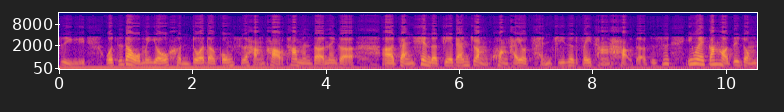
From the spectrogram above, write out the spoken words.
自于我知道我们有很多的公司行号，他们的那个。啊，展现的接单状况还有成绩，这是非常好的。只是因为刚好这种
